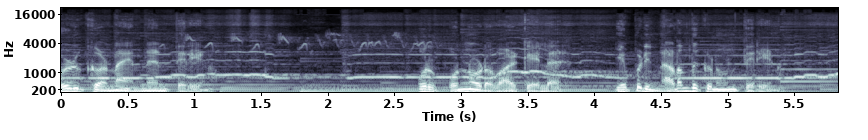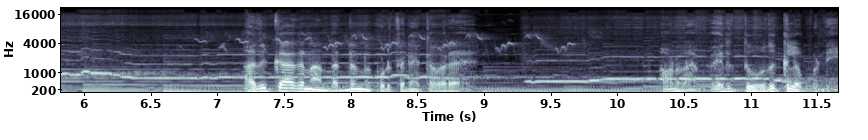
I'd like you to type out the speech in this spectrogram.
ஒழுக்கம்னா என்னன்னு தெரியணும். ஒரு பொண்ணோட வாழ்க்கையில எப்படி நடந்துக்கணும்னு தெரியணும். அதுக்காக நான் தண்டனை கொடுத்தனே தவிர அவனை நான் வெறுத்து ஒதுக்கல பண்ணி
